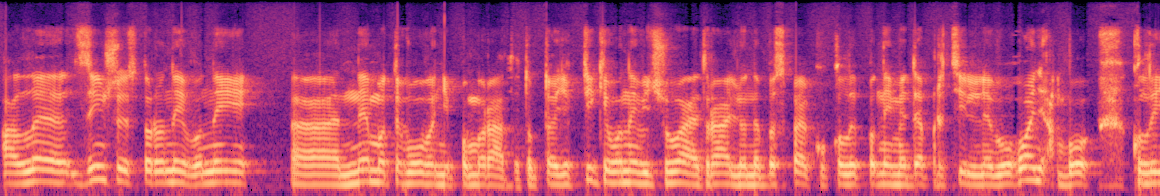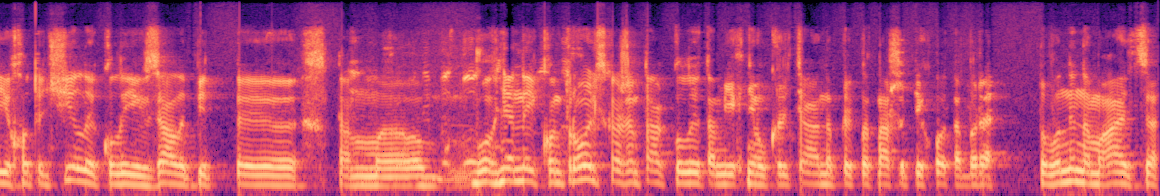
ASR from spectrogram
але з іншої сторони вони не мотивовані помирати. Тобто, як тільки вони відчувають реальну небезпеку, коли по ним іде прицільний вогонь, або коли їх оточили, коли їх взяли під е, там е, вогняний контроль, скажімо так, коли там їхнє укриття, наприклад, наша піхота бере, то вони намагаються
